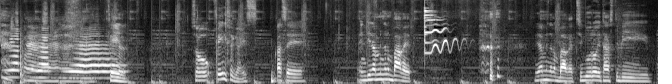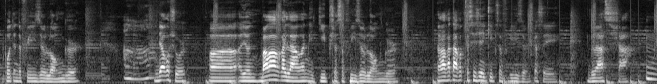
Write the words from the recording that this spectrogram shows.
fail. So, fail siya guys. Kasi, hindi namin alam bakit. hindi namin alam bakit. Siguro it has to be put in the freezer longer. Ah. Hindi ako sure. Ah, ayun, baka kailangan i-keep siya sa freezer longer. Nakakatakot kasi siya i-keep sa freezer kasi glass siya. Mm.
